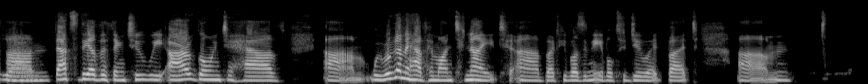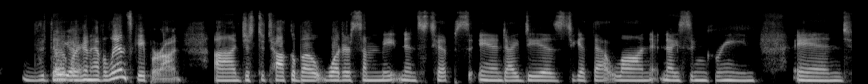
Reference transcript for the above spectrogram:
Yeah. Um, that's the other thing too. We are going to have. Um, we were going to have him on tonight, uh, but he wasn't able to do it. But um, that oh, yeah. we're going to have a landscaper on uh, just to talk about what are some maintenance tips and ideas to get that lawn nice and green and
